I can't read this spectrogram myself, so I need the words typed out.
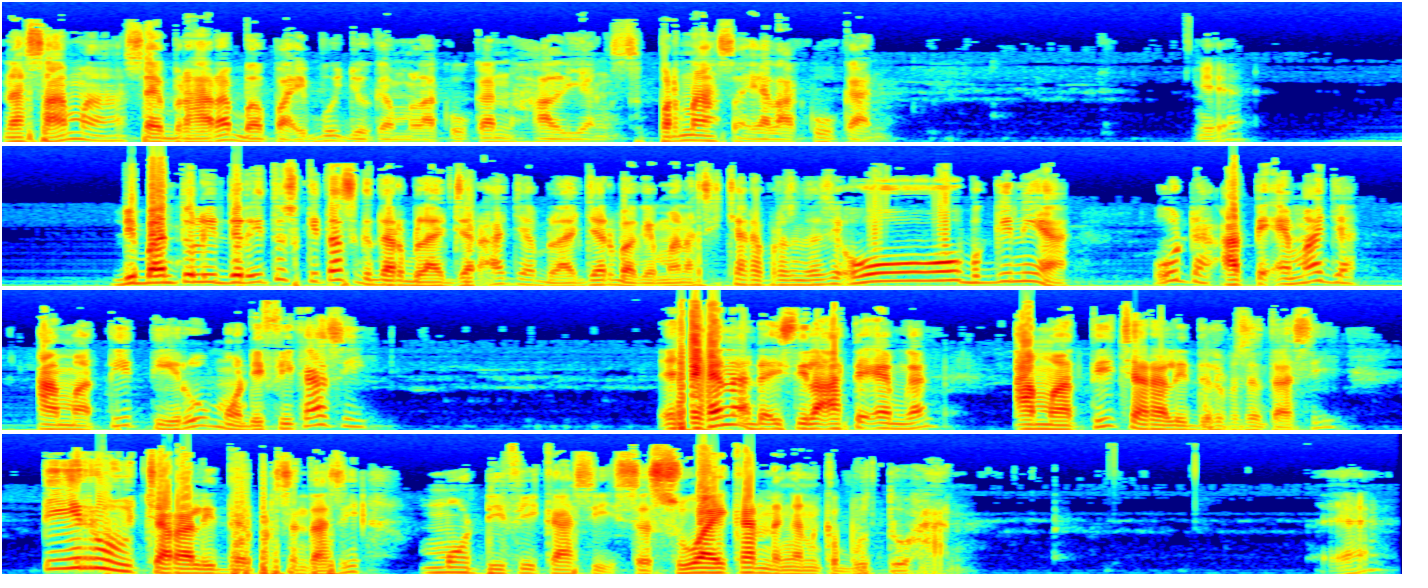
Nah sama, saya berharap Bapak Ibu juga melakukan hal yang pernah saya lakukan. Ya. Dibantu leader itu kita sekedar belajar aja, belajar bagaimana sih cara presentasi. Oh, begini ya. Udah ATM aja. Amati, tiru, modifikasi. Ya kan ada istilah ATM kan? Amati cara leader presentasi, tiru cara leader presentasi, modifikasi, sesuaikan dengan kebutuhan. Ya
